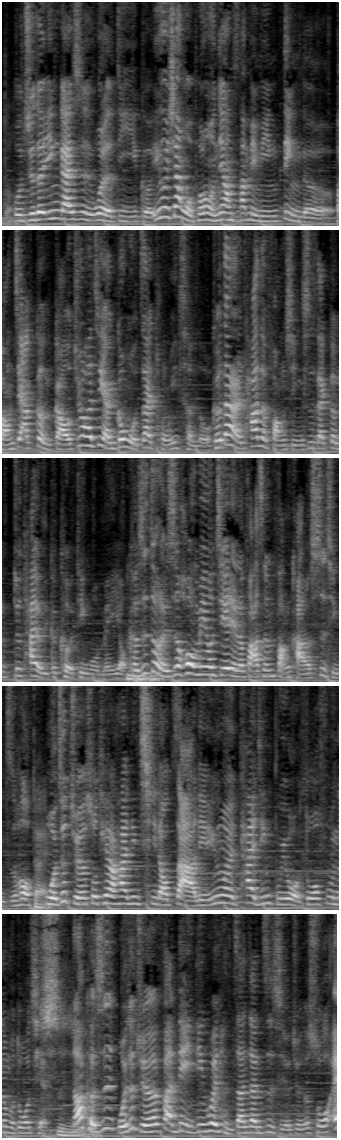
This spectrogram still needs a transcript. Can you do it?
的。我觉得应该是为了第一个，因为像我朋友那样子，他明明订的房价更高，就他竟然跟我在同一层楼。可是当然他的房型是在更，就他有一个客厅，我没有。可是重点是后面又接连的发生房卡的事情之后对，我就觉得说，天啊，他一定气到炸裂，因为他已经比我多付那么多钱。是然后可是我就觉得饭店一定会很沾沾自喜的，觉得说，哎，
